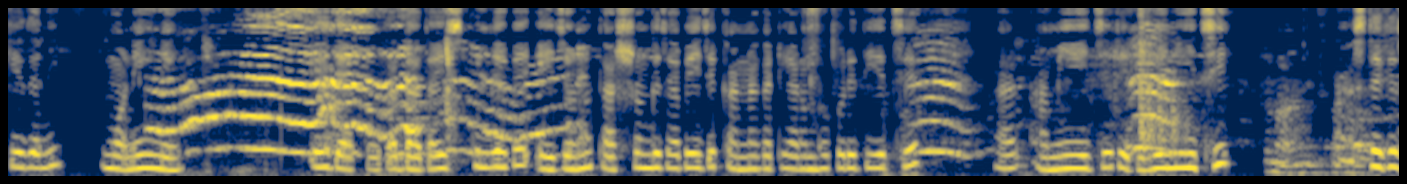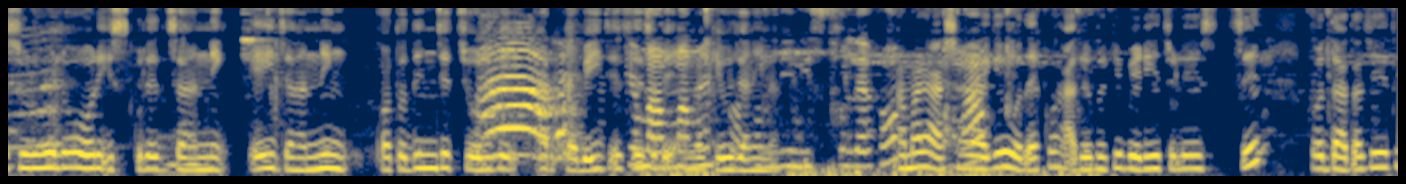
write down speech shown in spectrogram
কে জানি, মনেই নেই। এই দেখো তার দাদা স্কুল যাবে এই জন্য তার সঙ্গে যাবে এই যে কান্নাকাটি আরম্ভ করে দিয়েছে। আর আমি এই যে রেডি হয়ে নিয়েছি। আজ থেকে শুরু হলো ওর স্কুলের জার্নি এই জার্নি কতদিন যে চলবে আর কবেই যে শেষ হবে আমরা কেউ জানি না। আমার আসার আগে ও দেখো আগে ভাগে বেরিয়ে চলে এসছে। ওর দাদা যেহেতু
